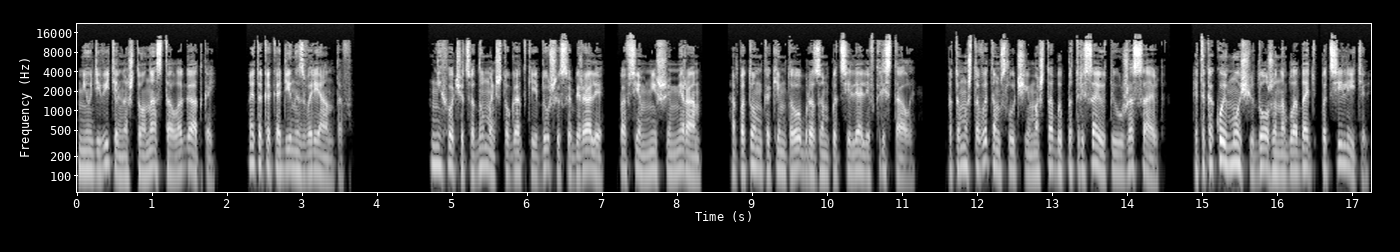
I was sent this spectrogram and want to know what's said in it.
Неудивительно, что она стала гадкой. Это как один из вариантов. Не хочется думать, что гадкие души собирали по всем низшим мирам, а потом каким-то образом подселяли в кристаллы. Потому что в этом случае масштабы потрясают и ужасают. Это какой мощью должен обладать подселитель?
